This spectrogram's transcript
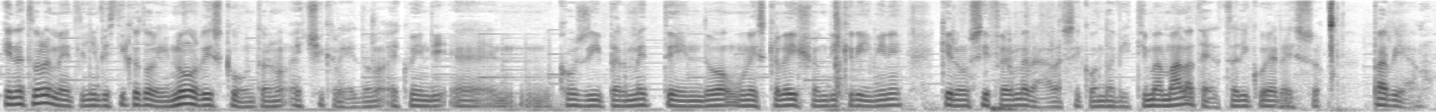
e naturalmente gli investigatori non riscontrano e ci credono e quindi eh, così permettendo un'escalation di crimini che non si fermerà alla seconda vittima ma alla terza di cui adesso parliamo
